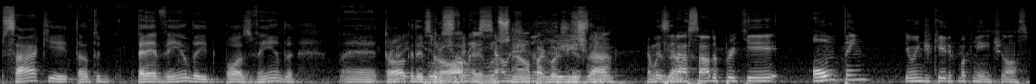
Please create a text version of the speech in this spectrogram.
saque, tanto pré-venda e pós-venda, é, troca, devolução. Troca, devolução, parte logística. Né? É muito Exato. engraçado porque ontem eu indiquei ele para uma cliente nossa.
